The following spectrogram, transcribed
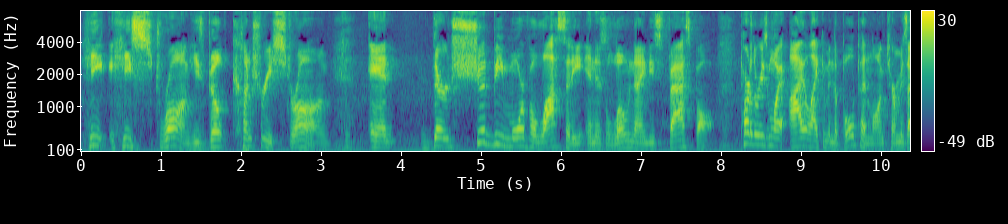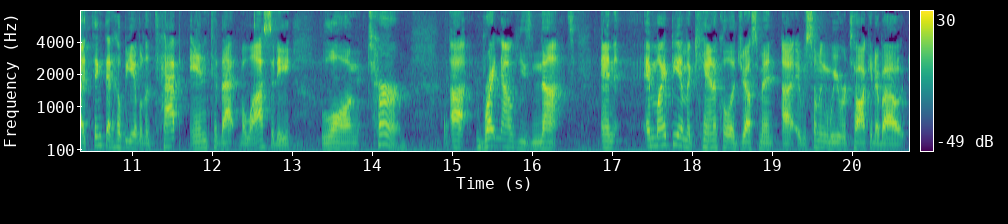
he he's strong. He's built country strong, and there should be more velocity in his low 90s fastball. Part of the reason why I like him in the bullpen long term is I think that he'll be able to tap into that velocity long term. Uh, right now, he's not and it might be a mechanical adjustment. Uh, it was something we were talking about,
